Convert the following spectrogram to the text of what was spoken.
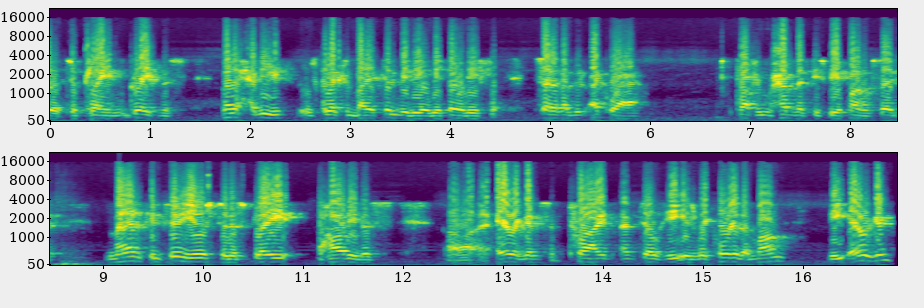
to, to claim greatness. Another hadith was collected by a Tirmidhi of the authority of Abdul Aqwa. Prophet Muhammad, peace be upon him, said, Man continues to display haughtiness, uh, arrogance, and pride until he is recorded among the arrogant,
